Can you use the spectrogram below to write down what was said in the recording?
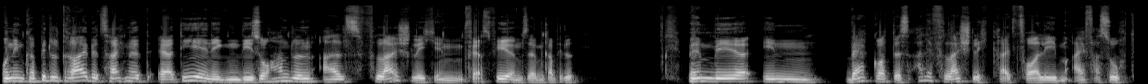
Und im Kapitel 3 bezeichnet er diejenigen, die so handeln, als fleischlich im Vers 4 im selben Kapitel. Wenn wir in Werk Gottes alle Fleischlichkeit vorlieben, Eifersucht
